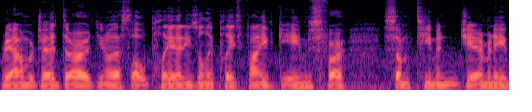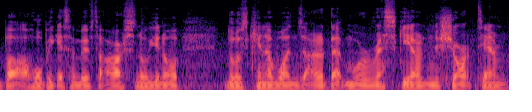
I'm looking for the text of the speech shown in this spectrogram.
Real Madrid or you know this little player he's only played five games for some team in Germany but I hope he gets a move to Arsenal. You know those kind of ones that are a bit more riskier in the short term.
